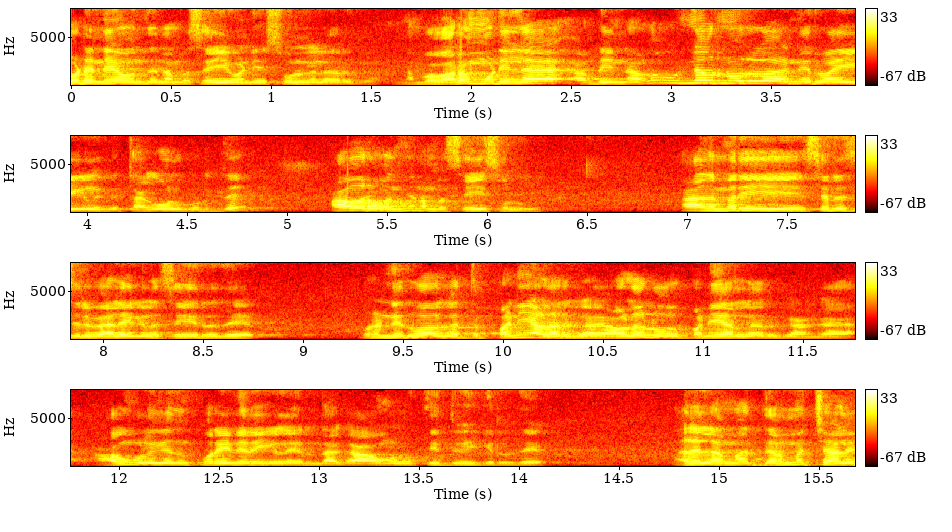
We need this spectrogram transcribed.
உடனே வந்து நம்ம செய்ய வேண்டிய சூழ்நிலை இருக்கும். நம்ம வர முடியல அப்படின்னாலும் இன்னொரு நூறு நிர்வாகிகளுக்கு தகவல் கொடுத்து அவரை வந்து நம்ம செய்ய சொல்லுவோம். அது மாதிரி சிறு சிறு வேலைகளை செய்கிறது ஒரு நிர்வாகத்தை பணியாளர்கள் அவ்வளோ ஒரு பணியாளர் இருக்காங்க. அவங்களுக்கு எதுவும் குறை நிறைகள் இருந்தாக்கா அவங்களுக்கு தீர்த்து வைக்கிறது. அது இல்லாமல் தர்மசாலை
